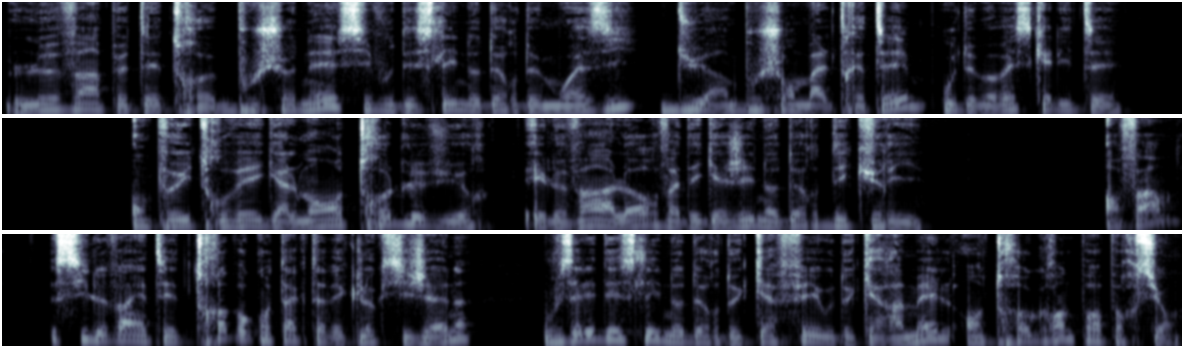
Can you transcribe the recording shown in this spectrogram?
Le vin peut être bouchonné si vous décelez une odeur de moisi due à un bouchon maltraité ou de mauvaise qualité. On peut y trouver également trop de levure, et le vin alors va dégager une odeur d'écurie. Enfin, si le vin était trop en contact avec l'oxygène, vous allez déceler une odeur de café ou de caramel en trop grande proportion.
